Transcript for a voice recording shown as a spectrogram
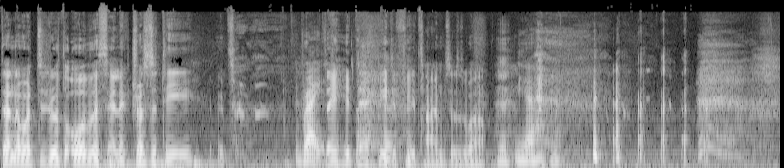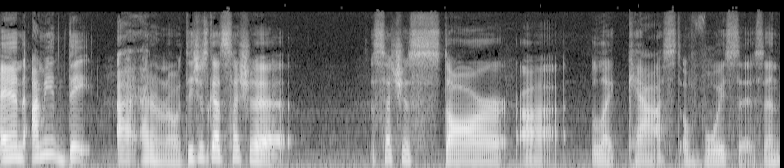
don't know what to do with all this electricity. It's, right they hit that beat a few times as well. yeah and i mean they I, I don't know they just got such a such a star uh like cast of voices and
